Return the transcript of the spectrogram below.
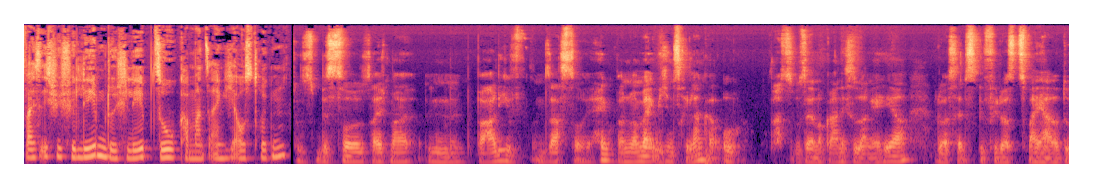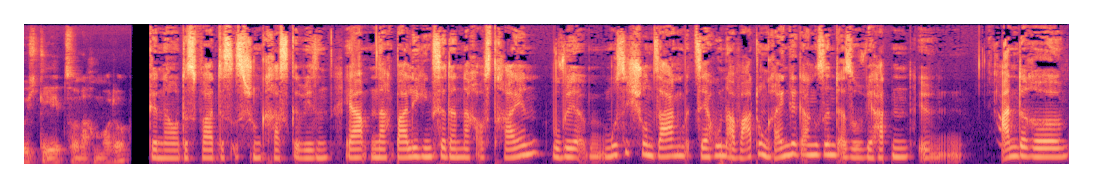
weiß ich, wie viel Leben durchlebt. So kann man es eigentlich ausdrücken. Du bist so, sag ich mal, in Bali und sagst so, hey, wann waren wir eigentlich in Sri Lanka? Oh, das ist ja noch gar nicht so lange her. Du hast ja das Gefühl, du hast zwei Jahre durchgelebt, so nach dem Motto. Genau, das war, das ist schon krass gewesen. Ja, nach Bali ging es ja dann nach Australien, wo wir, muss ich schon sagen, mit sehr hohen Erwartungen reingegangen sind. Also wir hatten äh, andere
